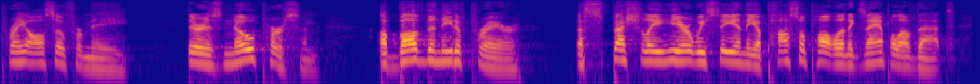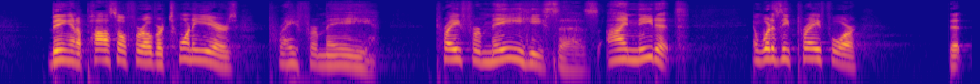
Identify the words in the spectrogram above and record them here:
Pray also for me. There is no person above the need of prayer, especially here we see in the Apostle Paul an example of that. Being an apostle for over 20 years, pray for me. Pray for me, he says. I need it. And what does he pray for? That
